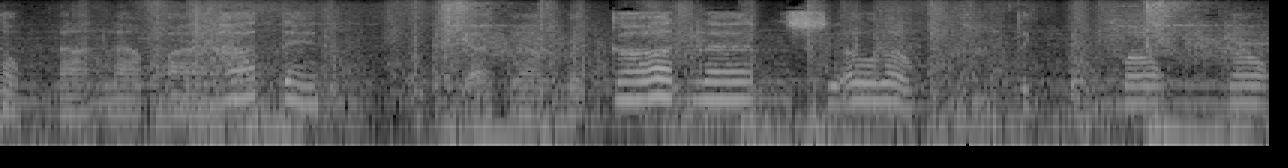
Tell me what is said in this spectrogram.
nồng nàn là bài hát tên nhẹ nhàng người cất lên siêu lòng tình định mong ngóng.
